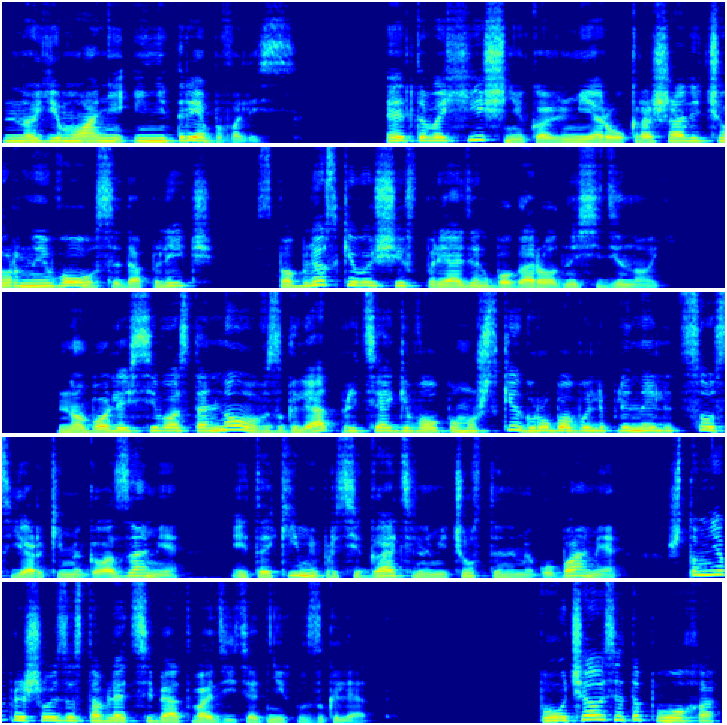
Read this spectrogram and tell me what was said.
но ему они и не требовались. Этого хищника в меру украшали черные волосы до плеч с поблескивающей в прядях благородной сединой. Но более всего остального взгляд притягивал по-мужски грубо вылепленное лицо с яркими глазами и такими притягательными чувственными губами, что мне пришлось заставлять себя отводить от них взгляд. Получалось это плохо,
